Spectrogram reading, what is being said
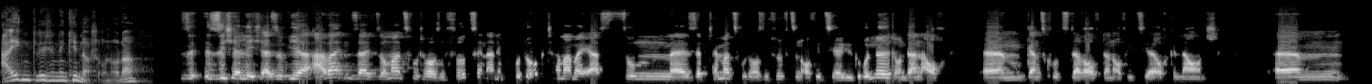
eigentlich in den Kinderschuhen, oder? Sicherlich. Also wir arbeiten seit Sommer 2014 an dem Produkt, haben aber erst zum äh, September 2015 offiziell gegründet und dann auch ähm, ganz kurz darauf dann offiziell auch gelauncht. Ähm,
